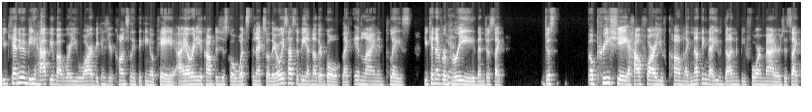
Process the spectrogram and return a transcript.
you can't even be happy about where you are because you're constantly thinking, okay, I already accomplished this goal. What's the next? So there always has to be another goal, like in line, in place. You can never yes. breathe and just like, just appreciate how far you've come. Like nothing that you've done before matters. It's like,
